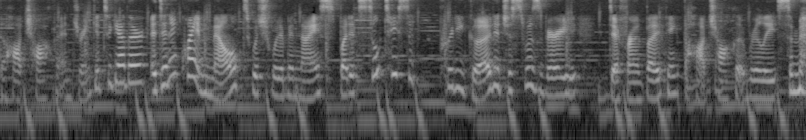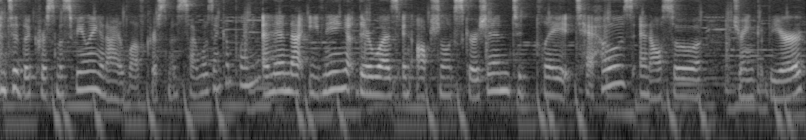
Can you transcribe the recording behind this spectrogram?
the hot chocolate and drink it together. It didn't quite melt, which would have been nice, but it still tasted pretty good. It just was very different, but I think the hot chocolate really cemented the Christmas feeling and I love Christmas, so I wasn't complaining. And then that evening, there was an optional excursion to play tejos and also drink beer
